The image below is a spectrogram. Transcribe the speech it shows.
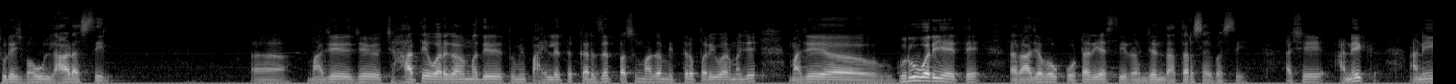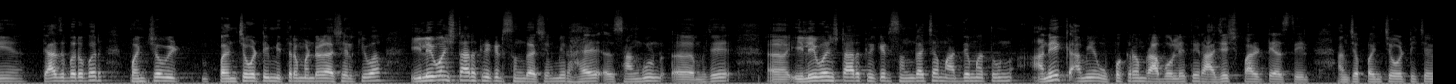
सुरेश भाऊ लाड असतील माझे जे चाहते वर्गामध्ये तुम्ही पाहिलं तर कर्जतपासून माझा मित्र परिवार म्हणजे माझे गुरुवरी आहेत ते राजाभाऊ कोठारी असतील रंजन दातार साहेब असतील असे अनेक आणि त्याचबरोबर पंचवी पंचवटी मित्रमंडळ असेल किंवा इलेवन स्टार क्रिकेट संघ असेल मी राहाय सांगून म्हणजे इलेवन स्टार क्रिकेट संघाच्या माध्यमातून अनेक आम्ही उपक्रम राबवले. ते राजेश पार्टे असतील आमच्या पंचवटीचे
